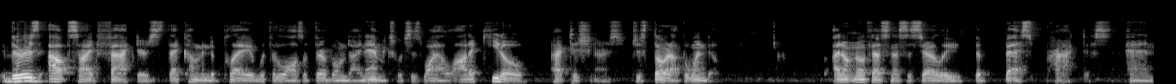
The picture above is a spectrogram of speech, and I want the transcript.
there is outside factors that come into play with the laws of thermodynamics, which is why a lot of keto practitioners just throw it out the window. I don't know if that's necessarily the best practice. And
